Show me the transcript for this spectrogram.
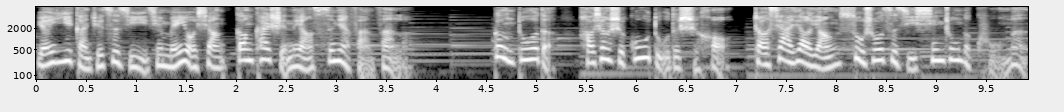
袁一感觉自己已经没有像刚开始那样思念凡凡了，更多的好像是孤独的时候找夏耀阳诉说自己心中的苦闷。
